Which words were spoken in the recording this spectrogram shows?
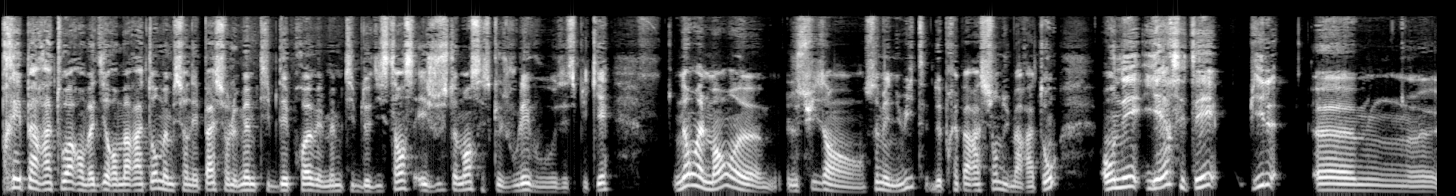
préparatoire, on va dire, au marathon, même si on n'est pas sur le même type d'épreuve et le même type de distance. Et justement, c'est ce que je voulais vous expliquer. Normalement, euh, je suis en semaine 8 de préparation du marathon. On est hier, c'était pile euh,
